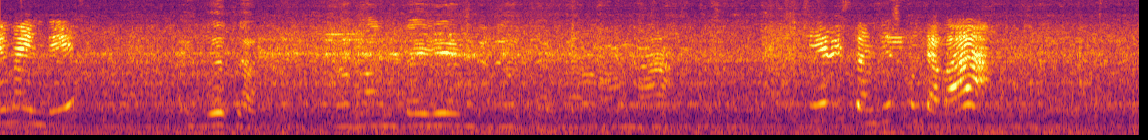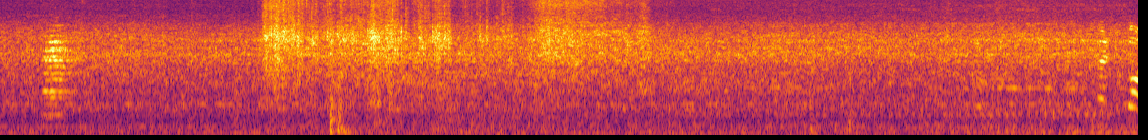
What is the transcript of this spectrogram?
ఏమైంది? అవునా? చేరిస్తాను తీసుకుంటావా కట్టుకో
